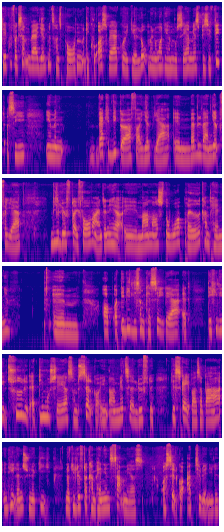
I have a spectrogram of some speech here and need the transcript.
Det kunne for eksempel være at hjælpe med transporten, og det kunne også være at gå i dialog med nogle af de her museer mere specifikt og sige, jamen, hvad kan vi gøre for at hjælpe jer? Øhm, hvad vil være en hjælp for jer? Vi løfter i forvejen den her øh, meget, meget store, brede kampagne. Øhm, og, og det vi ligesom kan se, det er, at det er helt, helt tydeligt, at de museer, som selv går ind og er med til at løfte, det skaber altså bare en helt anden synergi, når de løfter kampagnen sammen med os, og selv går aktivt ind i det.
